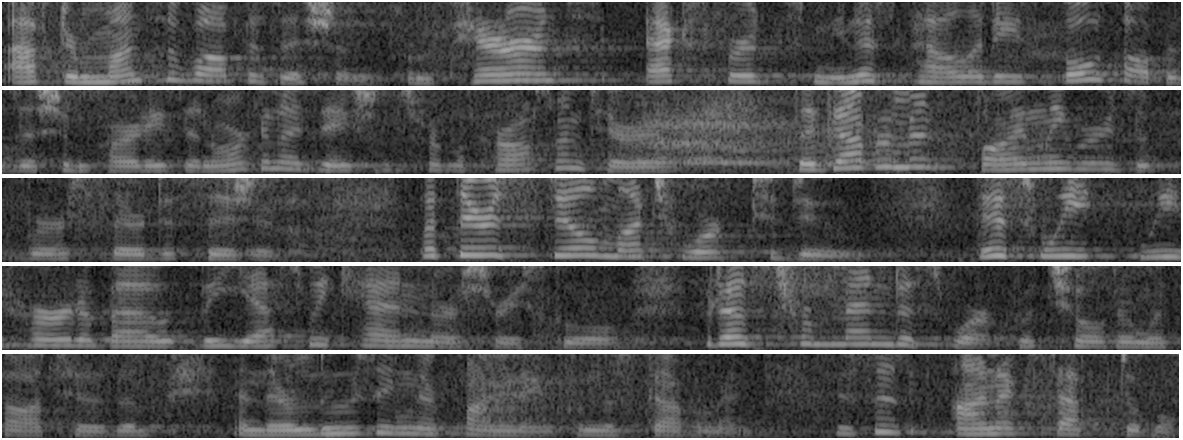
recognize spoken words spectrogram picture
After months of opposition from parents, experts, municipalities, both opposition parties and organizations from across Ontario, the government finally reversed their decision. But there is still much work to do. This week, we heard about the Yes We Can nursery school, who does tremendous work with children with autism, and they're losing their funding from this government. This is unacceptable.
